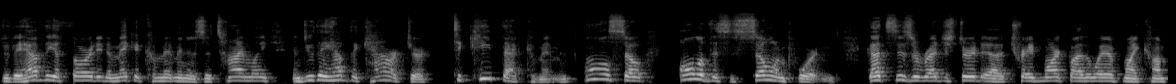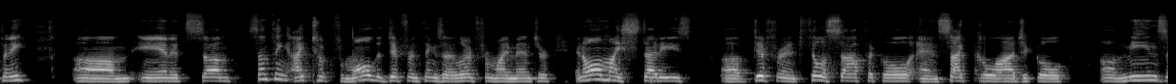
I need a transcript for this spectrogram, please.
Do they have the authority to make a commitment? Is it timely? And do they have the character to keep that commitment? Also, all of this is so important. Guts is a registered uh, trademark, by the way, of my company. Um, and it's um, something I took from all the different things I learned from my mentor and all my studies of different philosophical and psychological uh, means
